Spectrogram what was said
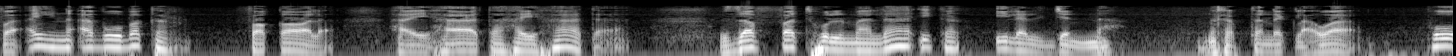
فأين أبو بكر فقال هيهات هيهات زفته الملائكة إلى الجنة นะครับท่านได้กล่าวว่า ผู้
